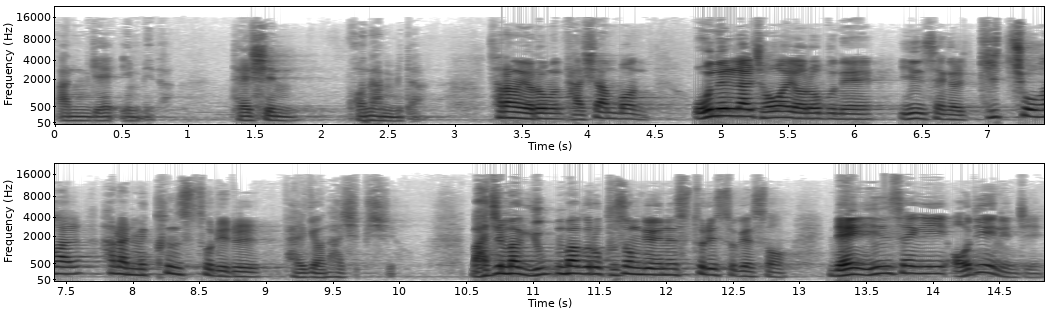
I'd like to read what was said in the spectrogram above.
안개입니다. 대신 권합니다. 사랑하는 여러분, 다시 한번 오늘날 저와 여러분의 인생을 기초할 하나님의 큰 스토리를 발견하십시오. 마지막 육막으로 구성되어 있는 스토리 속에서 내 인생이 어디에 있는지,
